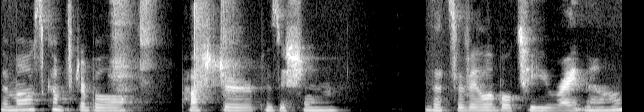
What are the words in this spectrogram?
the most comfortable posture position that's available to you right now.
